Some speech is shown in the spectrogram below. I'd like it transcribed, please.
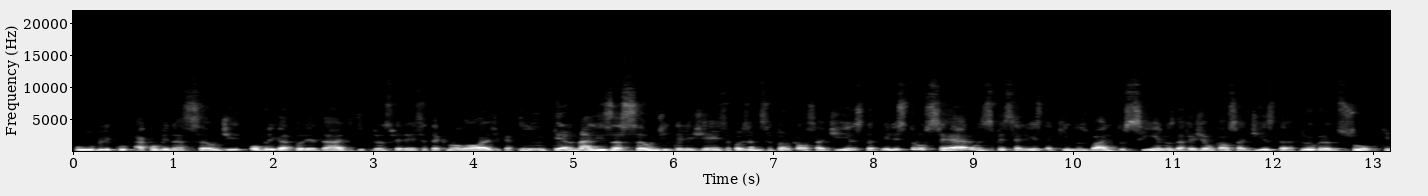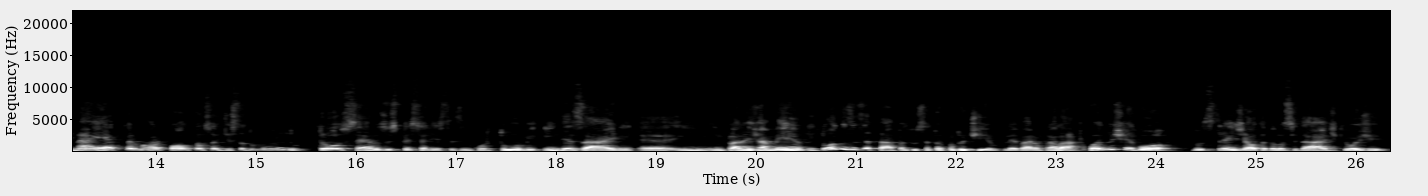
público, a combinação de obrigatoriedade de transferência tecnológica, internalização de inteligência. Por exemplo, o setor calçadista, eles trouxeram os especialistas aqui dos Vale dos Sinos, da região calçadista do Rio Grande do Sul, que na época era o maior polo calçadista do mundo. Trouxeram os especialistas em curtume, em design, é, em, em planejamento, em todas as etapas do setor produtivo, levaram para lá. Quando chegou nos trens de alta velocidade, que hoje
